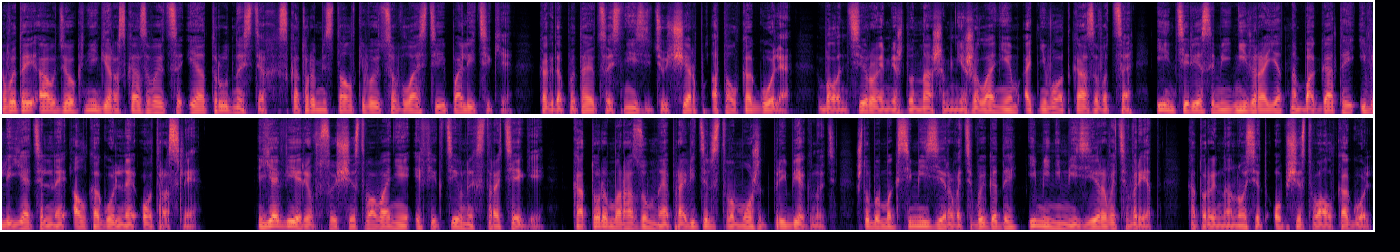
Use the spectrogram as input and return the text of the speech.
В этой аудиокниге рассказывается и о трудностях, с которыми сталкиваются власти и политики, когда пытаются снизить ущерб от алкоголя, балансируя между нашим нежеланием от него отказываться и интересами невероятно богатой и влиятельной алкогольной отрасли. Я верю в существование эффективных стратегий, к которым разумное правительство может прибегнуть, чтобы максимизировать выгоды и минимизировать вред, который наносит обществу алкоголь.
